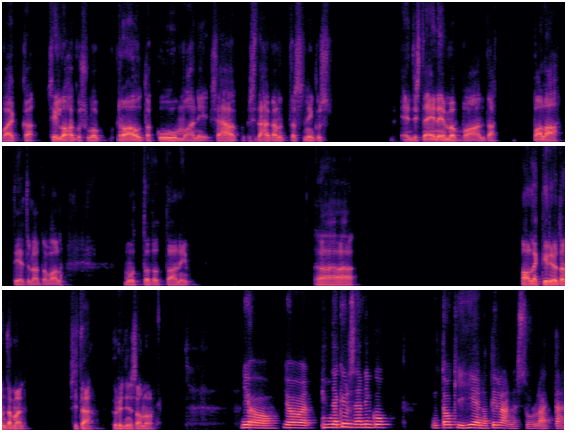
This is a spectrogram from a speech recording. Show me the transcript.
vaikka silloinhan kun sulla on rauta kuumaa, niin sehän, sitähän kannattaisi niin kuin entistä enemmän vaan antaa palaa tietyllä tavalla. Mutta tota, niin, ää, allekirjoitan tämän, sitä yritin sanoa. Joo, joo. ja kyllä se niin kuin, toki hieno tilanne sulla, että,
